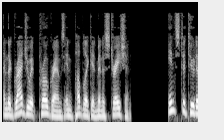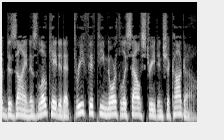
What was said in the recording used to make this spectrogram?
and the graduate programs in public administration. Institute of Design is located at 350 North LaSalle Street in Chicago.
